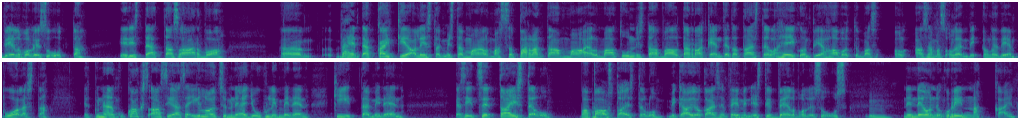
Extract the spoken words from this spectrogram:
velvollisuutta edistää tasa-arvoa vähentää kaikkia alistamista maailmassa, parantaa maailmaa, tunnistaa valtarakenteita, taistella heikompia ja haavoittuvassa asemassa olevien puolesta. Että kun on kaksi asiaa, se iloitseminen ja juhliminen, kiittäminen ja sitten se taistelu, vapaustaistelu, mikä on jokaisen feministin velvollisuus, mm. niin ne on niin kuin rinnakkain.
